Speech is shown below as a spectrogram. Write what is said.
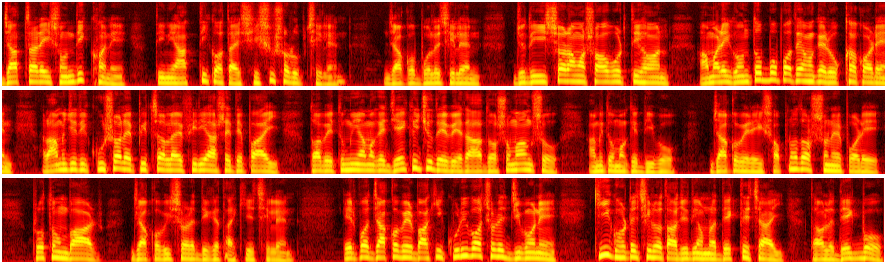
যাত্রার এই সন্ধিক্ষণে তিনি আত্মিকতায় শিশুস্বরূপ ছিলেন। জাকব বলেছিলেন, যদি ঈশ্বর আমার সহবর্তী হন, আমার এই গন্তব্য পথে আমাকে রক্ষা করেন, আর আমি যদি কুশলে পিত্রালয়ে ফিরে আসতে পাই, তবে তুমি আমাকে যে কিছু দেবে তা দশমাংশ আমি তোমাকে দিব। জাকবের এই স্বপ্ন দর্শনের পরে প্রথমবার জাকব ঈশ্বরের দিকে তাকিয়েছিলেন। এরপর জাকবের বাকি কুড়ি বছরের জীবনে কি ঘটেছিল তা যদি আমরা দেখতে চাই, তাহলে দেখব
